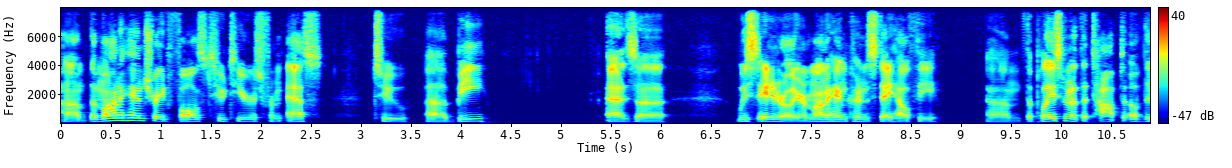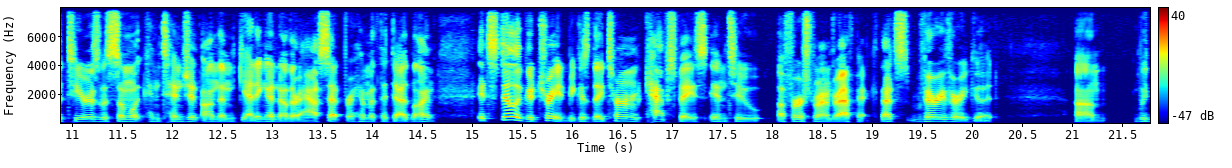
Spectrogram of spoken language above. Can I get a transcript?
Um, the Monahan trade falls two tiers from S to uh, B. As uh, we stated earlier, Monahan couldn't stay healthy. Um, the placement at the top of the tiers was somewhat contingent on them getting another asset for him at the deadline. It's still a good trade because they turned cap space into a first round draft pick. That's very, very good. Um, we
